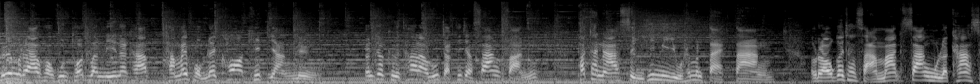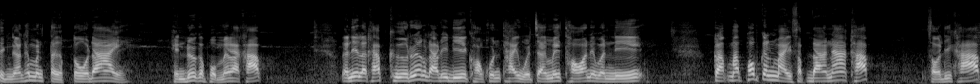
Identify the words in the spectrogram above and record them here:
เรื่องราวของคุณทศวันนี้นะครับทำให้ผมได้ข้อคิดอย่างหนึ่ง นั่นก็คือถ้าเรารู้จักที่จะสร้างสรรค์ พัฒนาสิ่งที่มีอยู่ให้มันแตกต่าง เราก็จะสามารถสร้างมูลค่าสิ่งนั้นให้มันเติบโตได้ เห็นด้วยกับผมไหมล่ะครับ และนี่แหละครับคือเรื่องราวดีๆของคนไทยหัวใจไม่ท้อในวันนี้ กลับมาพบกันใหม่สัปดาห์หน้าครับ สวัสดีครับ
